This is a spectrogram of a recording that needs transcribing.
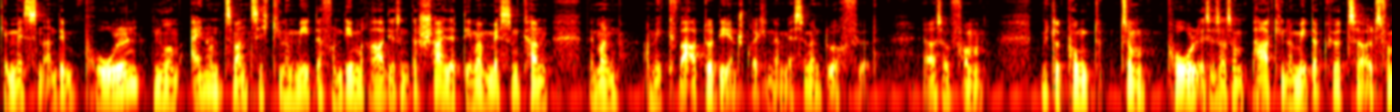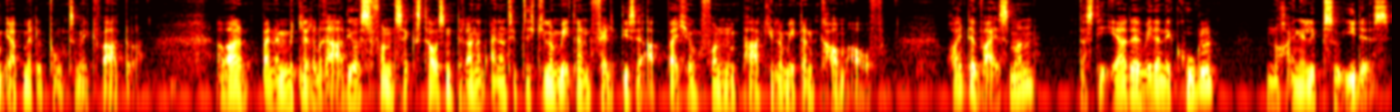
gemessen an den Polen nur um 21 Kilometer von dem Radius unterscheidet, den man messen kann, wenn man am Äquator die entsprechenden Messungen durchführt. Ja, also vom Mittelpunkt zum Pol ist es also ein paar Kilometer kürzer als vom Erdmittelpunkt zum Äquator. Aber bei einem mittleren Radius von 6371 Kilometern fällt diese Abweichung von ein paar Kilometern kaum auf. Heute weiß man, dass die Erde weder eine Kugel noch eine Ellipsoides.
